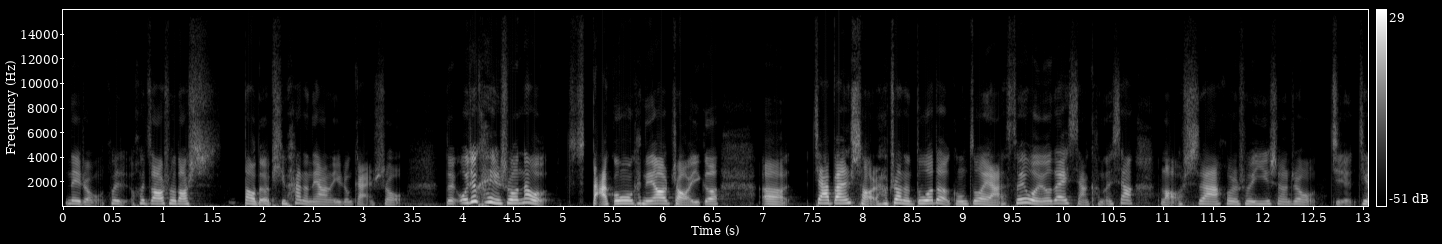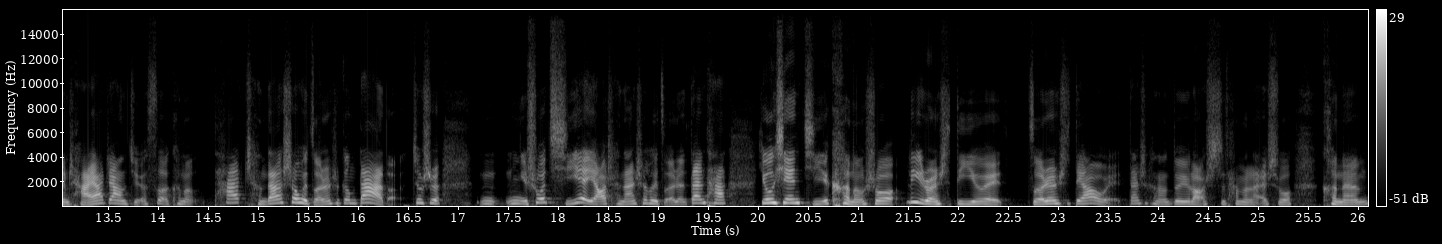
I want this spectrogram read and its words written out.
那种会会遭受到道德批判的那样的一种感受。对我就可以说，那我打工我肯定要找一个呃。加班少，然后赚得多的工作呀，所以我又在想，可能像老师啊，或者说医生这种警警察呀这样的角色，可能他承担社会责任是更大的。就是，嗯，你说企业也要承担社会责任，但他优先级可能说利润是第一位，责任是第二位。但是可能对于老师他们来说，可能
